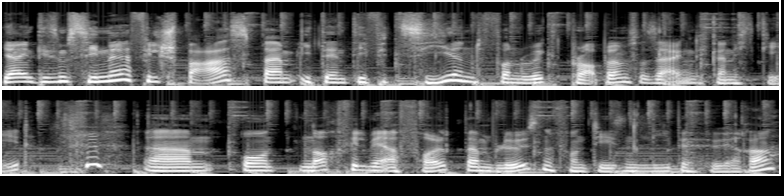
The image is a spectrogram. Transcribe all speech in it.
Ja, in diesem Sinne viel Spaß beim Identifizieren von Rigged Problems, was ja eigentlich gar nicht geht. ähm, und noch viel mehr Erfolg beim Lösen von diesen, liebe Hörer.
